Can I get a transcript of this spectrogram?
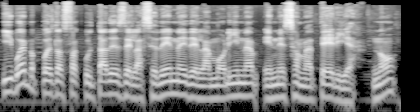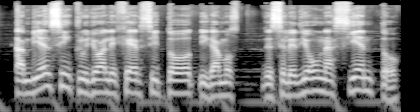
y bueno, pues las facultades de la Sedena y de la Morina en esa materia, ¿no? También se incluyó al ejército, digamos, se le dio un asiento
